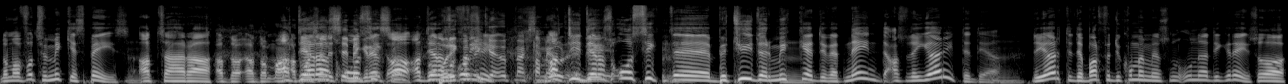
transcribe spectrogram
De har fått för mycket space Att så här, äh, Att, de, att, de, att att, man deras sig åsikt, ja, att deras åsikt att det, deras åsikt eh, betyder mycket, du vet. Nej, alltså den gör inte det. Det gör inte det bara för att du kommer med en sån onödig grej så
